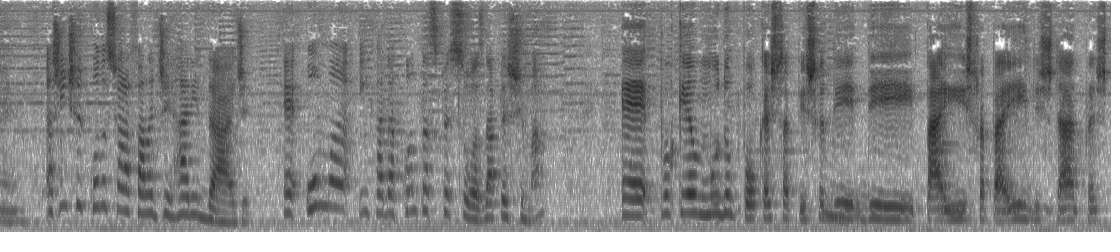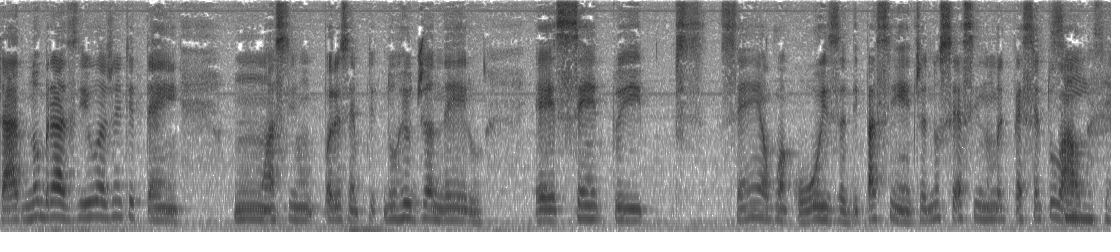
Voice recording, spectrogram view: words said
É. A gente, quando a senhora fala de raridade, é uma em cada quantas pessoas? Dá para estimar? É, porque muda um pouco a estatística hum. de, de país para país, de estado para estado. No Brasil, a gente tem um, assim, um, por exemplo, no Rio de Janeiro, é, cento e 100 alguma coisa de pacientes, não sei assim número de percentual. Sim, sim.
